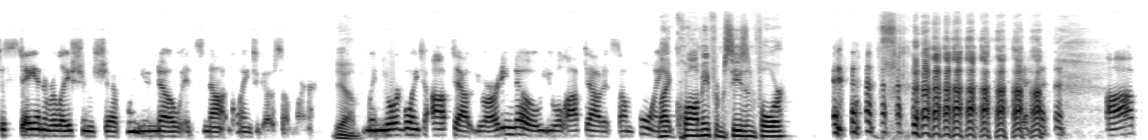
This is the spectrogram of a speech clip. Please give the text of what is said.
to stay in a relationship when you know it's not going to go somewhere. Yeah. When you're going to opt out, you already know you will opt out at some point. Like Kwame from season four. Opt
